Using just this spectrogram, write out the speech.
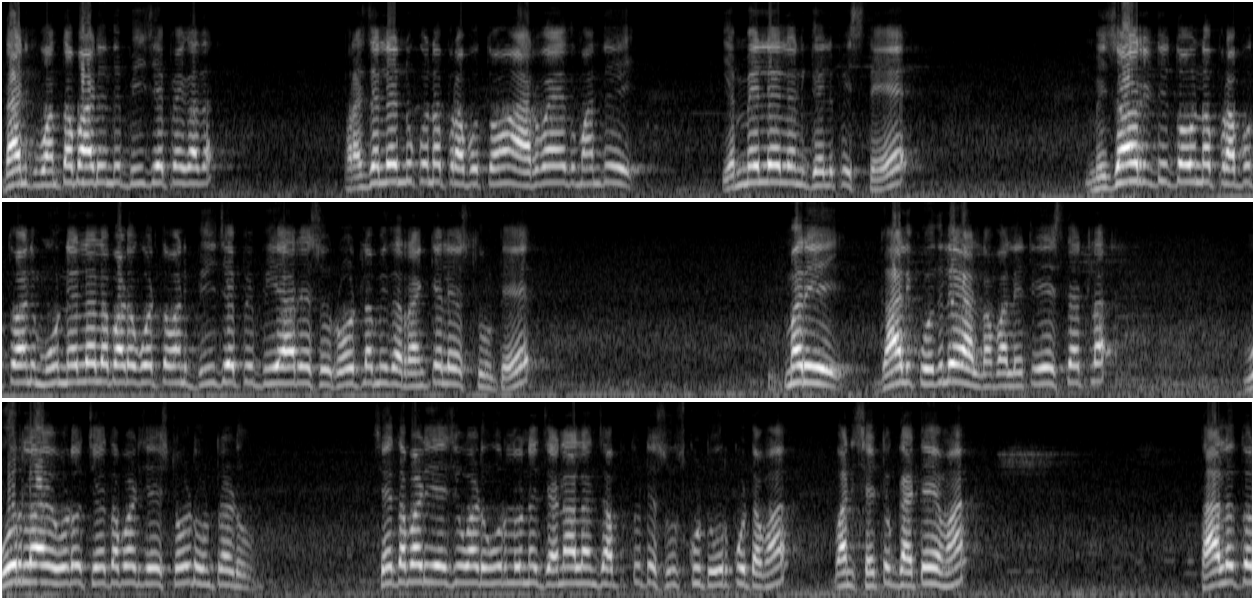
దానికి వంతబాడింది బీజేపీ కదా. ప్రజలు ఎన్నుకున్న ప్రభుత్వం అరవై ఐదు మంది ఎమ్మెల్యేలను గెలిపిస్తే మెజారిటీతో ఉన్న ప్రభుత్వాన్ని మూడు నెలల పడగొడతామని బీజేపీ బీఆర్ఎస్ రోడ్ల మీద రంకెలేస్తుంటే మరి గాలికి వదిలేయాలన్న వాళ్ళు ఎట్లా చేస్తే అట్లా? ఊర్లో ఎవడో చేతబడి చేసేటోడు ఉంటాడు. చేతబడి చేసి వాడు ఊర్లో ఉన్న జనాలను చంపుతుంటే చూసుకుంటూ ఊరుకుంటామా? వాని చెట్టు గట్టేయమా తాళ్ళతో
